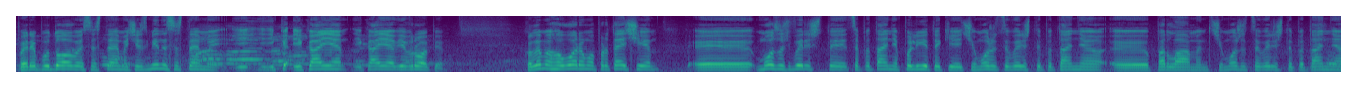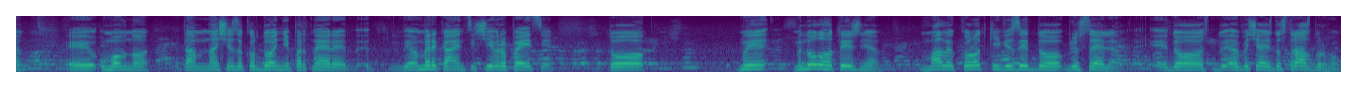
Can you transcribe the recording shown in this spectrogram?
перебудови системи чи зміни системи, яка є, яка є в Європі. Коли ми говоримо про те, чи е, можуть вирішити це питання політики, чи можуть це вирішити питання е, парламент, чи може це вирішити питання е, умовно там наші закордонні партнери, е, американці чи європейці, то ми минулого тижня мали короткий візит до Брюсселя, до, я до Страсбургу,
